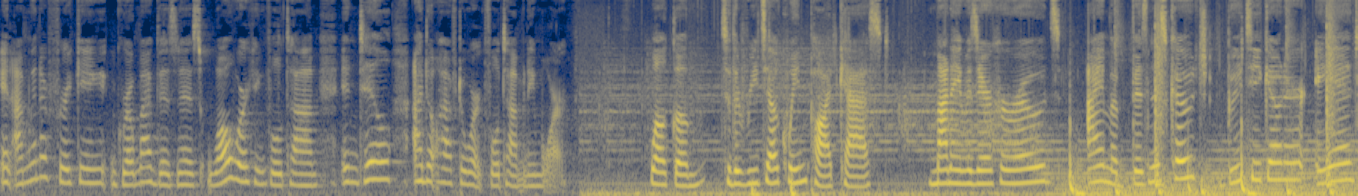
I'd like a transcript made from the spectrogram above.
and I'm gonna freaking grow my business while working full time until I don't have to work full time anymore. Welcome to the Retail Queen Podcast. My name is Erica Rhodes. I am a business coach, boutique owner, and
